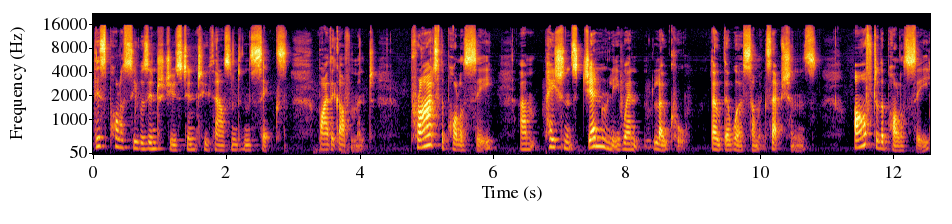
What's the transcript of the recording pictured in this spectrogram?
This policy was introduced in 2006 by the government Prior to the policy, um, patients generally went local, though there were some exceptions. After the policy,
